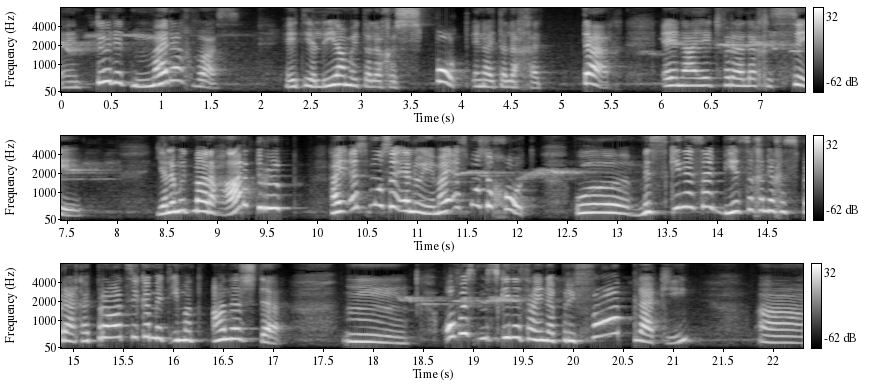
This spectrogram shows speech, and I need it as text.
En toe dit middag was, het Elia met hulle gespot en het hulle geterg en hy het vir hulle gesê, Julle moet maar hard roep, hy is moos een Elohim, hy is moos een God. O, miskien is hy bezig in een gesprek, hy praat seker met iemand anderste. Mm, of is, miskien is hy in een privaat plekkie, uh,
